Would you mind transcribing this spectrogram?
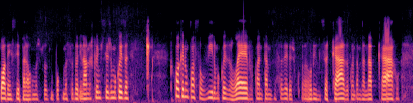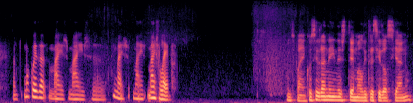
podem ser para algumas pessoas um pouco maçador. E não, nós queremos que seja uma coisa que qualquer um possa ouvir, uma coisa leve, quando estamos a fazer as, a casa, quando estamos a andar de carro, uma coisa mais, mais, eh, mais, mais, mais leve. Muito bem. Considerando ainda este tema a literacia do oceano,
